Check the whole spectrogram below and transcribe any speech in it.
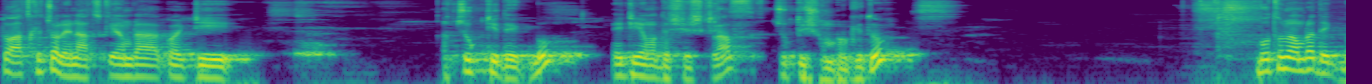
তো আজকে চলেন, আজকে আমরা কয়েকটি চুক্তি দেখব। এটি আমাদের শেষ ক্লাস, চুক্তি সম্পর্কিত। প্রথমে আমরা দেখব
